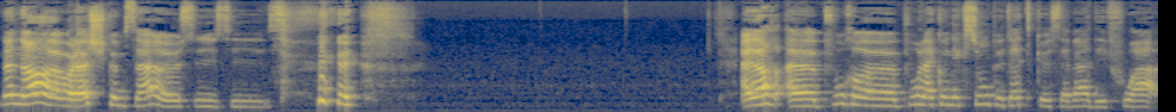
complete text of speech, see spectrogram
non, non, euh, voilà, je suis comme ça. Euh, c'est, Alors, euh, pour, la connexion, peut-être que ça va des fois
